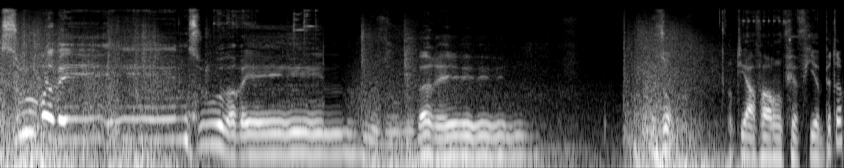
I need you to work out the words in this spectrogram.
Souverän, souverän, souverän. So, und die Erfahrung für 4 bitte.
